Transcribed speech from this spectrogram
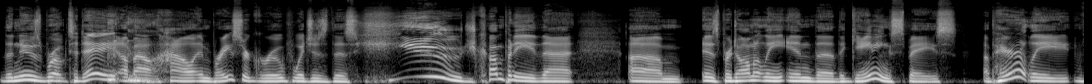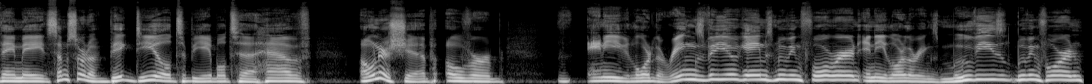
the news broke today about how Embracer Group, which is this huge company that um, is predominantly in the, the gaming space, apparently they made some sort of big deal to be able to have ownership over any Lord of the Rings video games moving forward, any Lord of the Rings movies moving forward.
